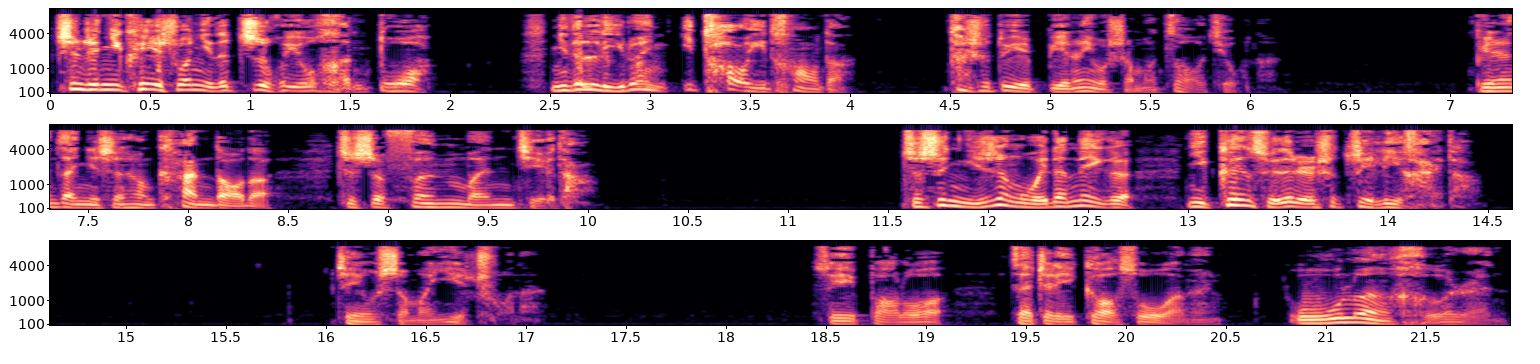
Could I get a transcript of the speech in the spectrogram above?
甚至你可以说你的智慧有很多，你的理论一套一套的，但是对别人有什么造就呢？别人在你身上看到的只是分门结党，只是你认为的那个你跟随的人是最厉害的，这有什么益处呢？所以保罗。在这里告诉我们，无论何人，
